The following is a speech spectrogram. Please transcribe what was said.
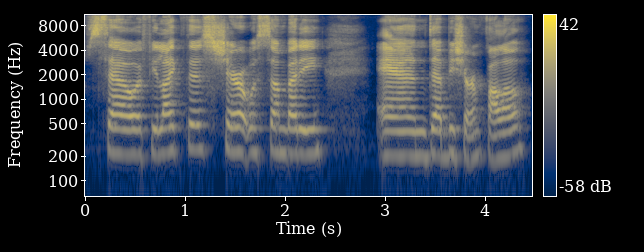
So if you like this, share it with somebody and uh, be sure and follow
